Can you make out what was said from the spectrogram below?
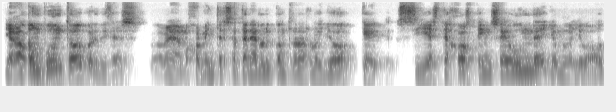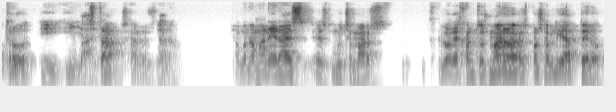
llegado a un punto, pues dices, a lo mejor me interesa tenerlo y controlarlo yo, que si este hosting se hunde, yo me lo llevo a otro y, ya está. O sea, De alguna manera es, es mucho más, lo deja en tus manos la responsabilidad, pero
